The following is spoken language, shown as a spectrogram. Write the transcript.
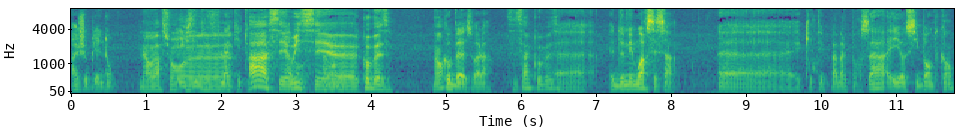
Ah, j'ai oublié le nom. Mais en version. Ah, c'est oui, c'est Cobuzz, non? Cobuzz, voilà. C'est ça, Cobuzz? de mémoire, c'est ça. Euh, qui était pas mal pour ça. Et il y a aussi Bandcamp.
